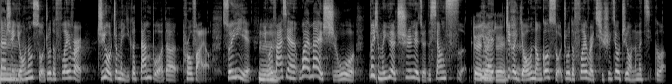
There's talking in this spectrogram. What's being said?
但是油能锁住的 flavor 只有这么一个单薄的 profile，所以你会发现外卖食物为什么越吃越觉得相似？对？因为这个油能够锁住的 flavor 其实就只有那么几个。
